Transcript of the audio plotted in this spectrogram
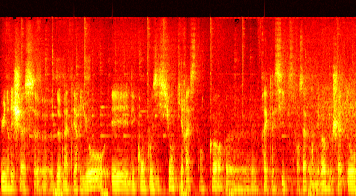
une richesse euh, de matériaux et des compositions qui restent encore très classiques. C'est pour ça qu'on évoque le château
